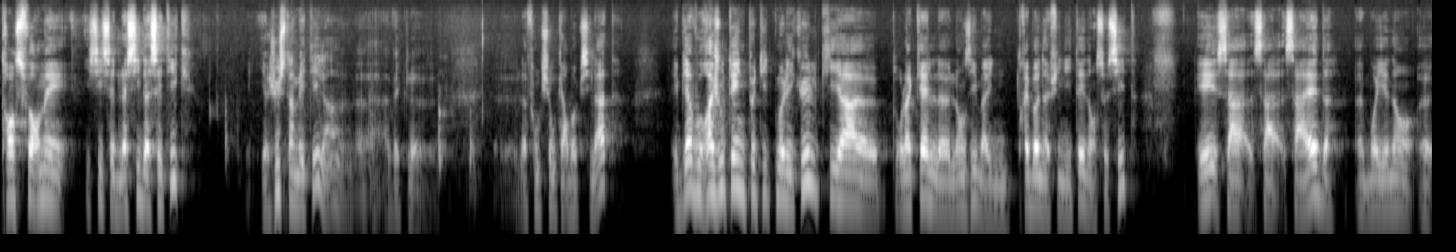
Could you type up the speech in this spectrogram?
transformé, ici c'est de l'acide acétique, il y a juste un méthyle hein, avec la fonction carboxylate, eh bien vous rajoutez une petite molécule qui a, pour laquelle l'enzyme a une très bonne affinité dans ce site, et ça, ça, aide, euh, moyennant euh,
